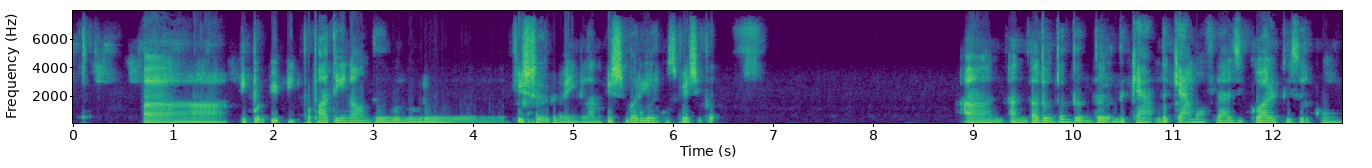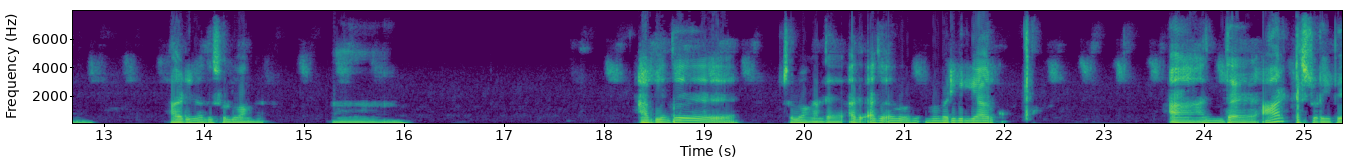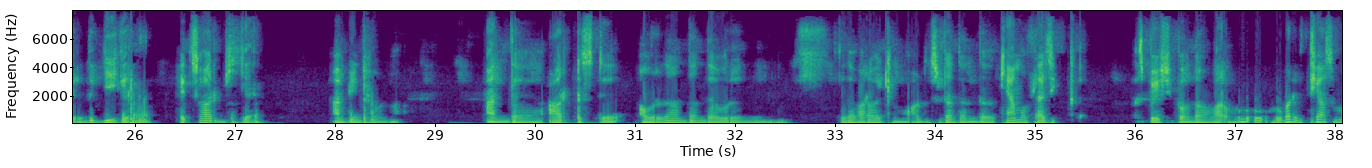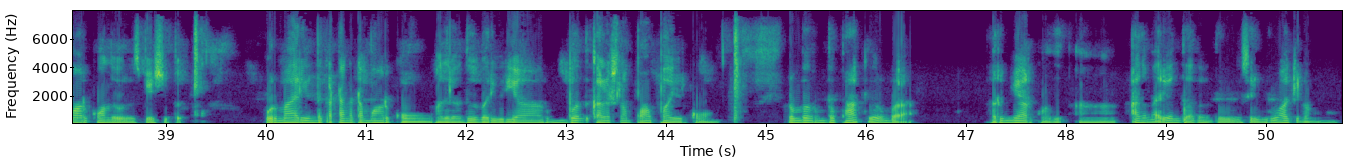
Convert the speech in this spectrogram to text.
இப்போ இப்போ பார்த்தீங்கன்னா வந்து ஒரு ஒரு ஃபிஷ் இருக்குன்னு வைங்களேன் அந்த ஃபிஷ் மாதிரியே இருக்கும் ஸ்பேஸ்ஷிப்பு அது வந்து இந்த இந்த இந்த கே இந்த கேமோஃப்ளாஜிக் குவாலிட்டிஸ் இருக்கும் அப்படின்னு வந்து சொல்லுவாங்க. அப்படி வந்து சொல்லுவாங்க அந்த அது அது இன்னும் வரி வரியாக இருக்கும். ஆஹ் அந்த ஆர்டிஸ்டோடைய பேர் வந்து கீகர் ஹெச்ஆர் கீகர் அப்படின்றவர் தான். அந்த ஆர்டிஸ்ட்டு அவர் தான் வந்து அந்த ஒரு இதை வர வைக்கணும் அப்படின்னு சொல்லிட்டு அந்த அந்த கேமோஃப்ளாஜிக் ஸ்பேஸ்ஷிப்பை வந்து ஒரு- மாதிரி வித்தியாசமாக இருக்கும் அந்த ஒரு ஸ்பேஸ்ஷிப்பு ஒரு மாதிரி வந்து கட்டம் கட்டமாக இருக்கும். அதில் வந்து வரி வரியாக ரொம்ப வந்து கலர்ஸ்லாம் பாப்பாக இருக்கும் ரொம்ப ரொம்ப பார்க்கவே ரொம்ப அருமையாக இருக்கும் அது. அது மாதிரி வந்து அதை வந்து சரி உருவாக்கிடணும்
